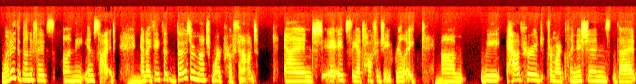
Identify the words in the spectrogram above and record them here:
what are the benefits on the inside? Mm. And I think that those are much more profound. And it's the autophagy, really. Mm. Um, we have heard from our clinicians that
